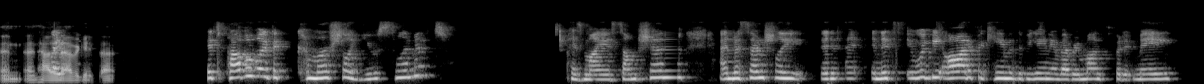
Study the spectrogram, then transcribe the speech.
and and how to navigate that. It's probably the commercial use limit is my assumption. And essentially, and, and it's, it would be odd if it came at the beginning of every month, but it may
